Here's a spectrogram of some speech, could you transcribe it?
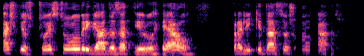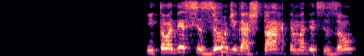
as pessoas são obrigadas a ter o real para liquidar seus contratos. Então, a decisão de gastar é uma decisão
